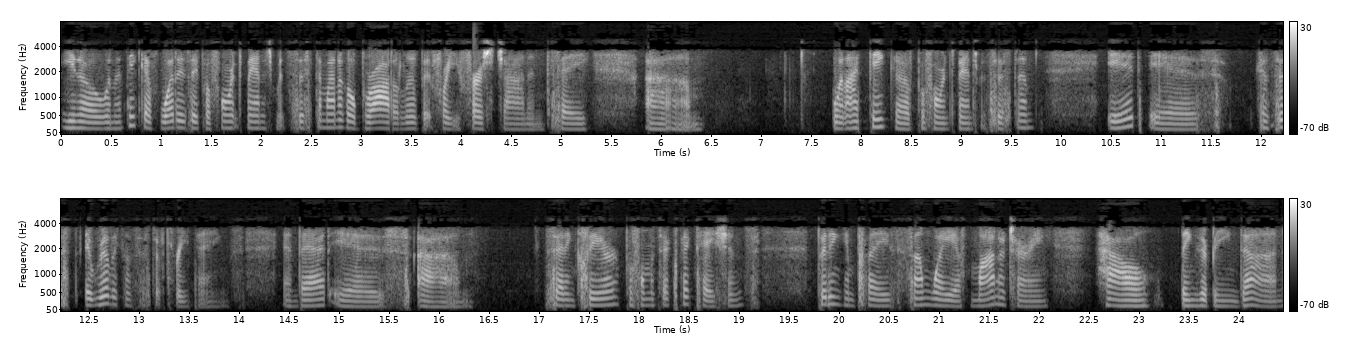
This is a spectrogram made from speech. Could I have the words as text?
you know, when I think of what is a performance management system, I'm going to go broad a little bit for you first, John, and say, um, when I think of performance management system, it is consist it really consists of three things, and that is um, setting clear performance expectations, putting in place some way of monitoring how things are being done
